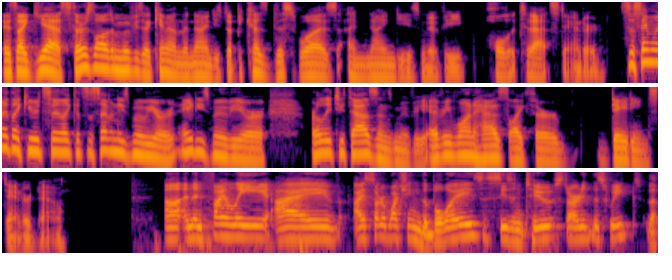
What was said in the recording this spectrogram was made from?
It's like yes, there's a lot of movies that came out in the '90s, but because this was a '90s movie, hold it to that standard. It's the same way like you would say like it's a '70s movie or an '80s movie or early 2000s movie. Everyone has like their dating standard now. Uh, and then finally, I've I started watching The Boys. Season two started this week. The,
